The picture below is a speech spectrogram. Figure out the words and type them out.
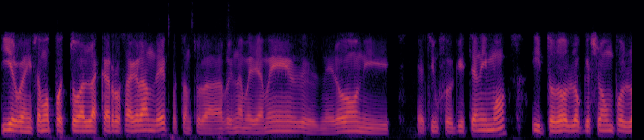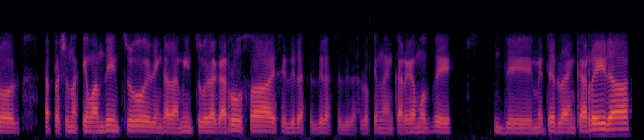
y organizamos pues todas las carrozas grandes, pues tanto la Reina Mediamel, el Nerón y el triunfo del cristianismo y todo lo que son pues los, las personas que van dentro, el engalamiento de la carroza, etcétera, etcétera, etcétera. Lo que nos encargamos de, de meterla en carrera,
